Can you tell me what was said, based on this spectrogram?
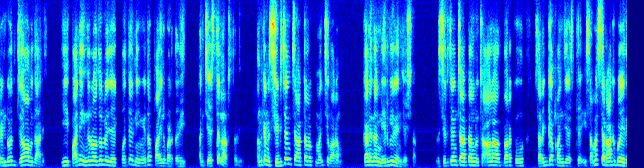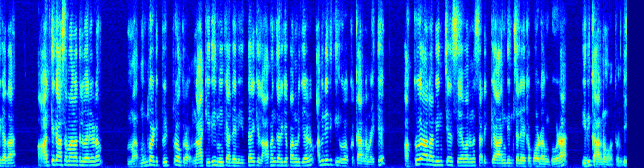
రెండోది జవాబుదారి. ఈ పని ఇన్ని రోజుల్లో చేయకపోతే నీ మీద ఫైన్ పడుతుంది అని చేస్తే నడుస్తుంది. అందుకని సిటిజన్ చార్టర్ ఒక మంచి వరం. కానీ దాన్ని నిర్వీర్యం చేసినాం. సిటిజన్ చార్టర్లు చాలా వరకు సరిగ్గా పనిచేస్తే ఈ సమస్య రాకపోయేది కదా. ఆర్థిక అసమానతలు పెరగడం ఇంకోటి క్విడ్ ప్రోగ్రామ్ నాకు ఇది నీకు అదే ఇద్దరికి లాభం జరిగే పనులు చేయడం అవినీతికి ఒక కారణం అయితే హక్కుగా లభించే సేవలను సరిగ్గా అందించలేకపోవడం కూడా ఇది కారణమవుతుంది.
